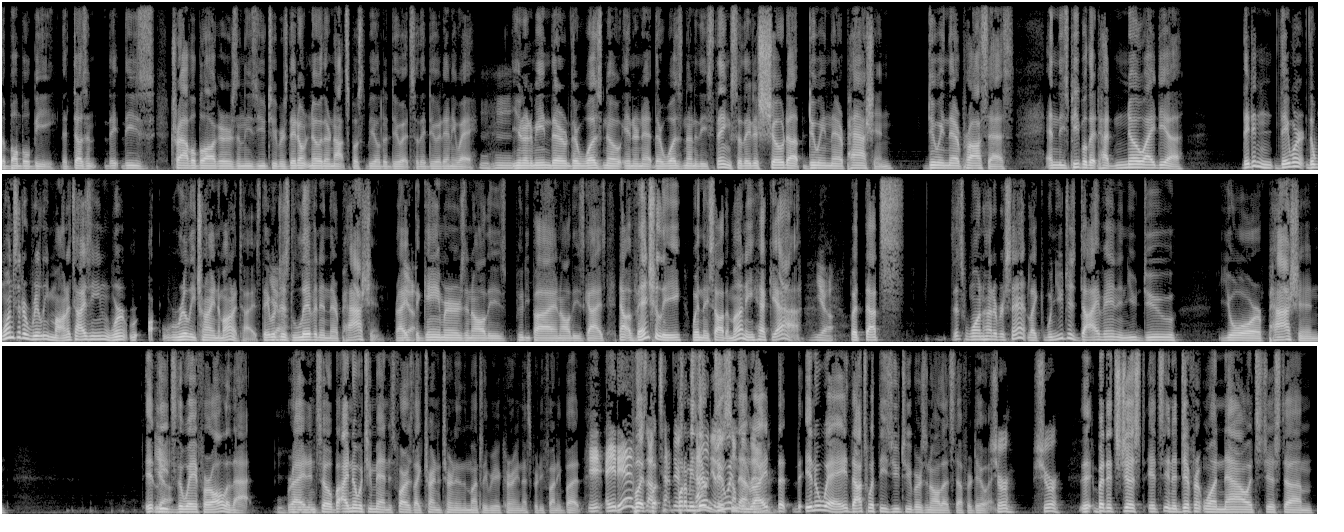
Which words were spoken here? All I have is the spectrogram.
the bumblebee that doesn't they, these travel bloggers and these YouTubers they don't know they're not supposed to be able to do it, so they do it anyway. Mm-hmm. You know what I mean? There there was no internet, there was none of these things, so they just showed up doing their passion, doing their process, and these people that had no idea they didn't they weren't the ones that are really monetizing weren't r- really trying to monetize. They were Yeah. just living in their passion, right? Yeah. The gamers and all these PewDiePie and all these guys. Now, eventually, when they saw the money, heck yeah. Yeah. But that's that's one hundred percent. Like when you just dive in and you do your passion, it Yeah. Mm-hmm. leads the way for all of that. Right. And so, but I know what you meant as far as like trying to turn it into monthly reoccurring. That's pretty funny. But It, it is. but, but, te- but I mean, they're telling you there's doing that, there. right? That in a way, that's what these YouTubers and all that stuff are doing. Sure. Sure. It- but it's just it's in a different one now. It's just um,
